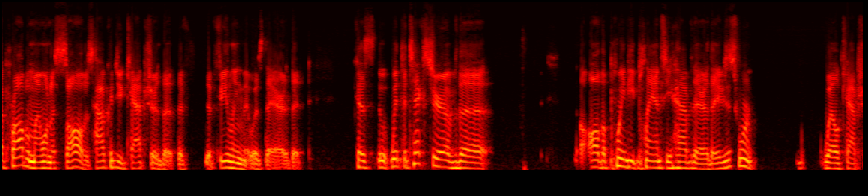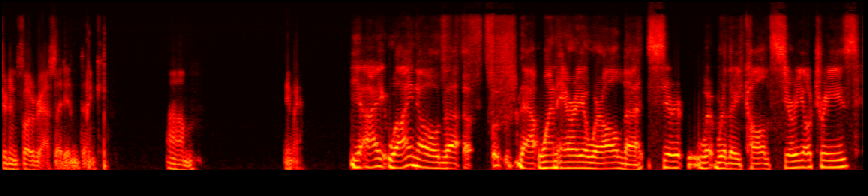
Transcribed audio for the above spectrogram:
a problem i want to solve is how could you capture the the, the feeling that was there that because with the texture of the all the pointy plants you have there, they just weren't well captured in photographs. I didn't think. Um. Anyway. Yeah, I well, I know the uh, that one area where all the cer- what were they called cirio trees.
